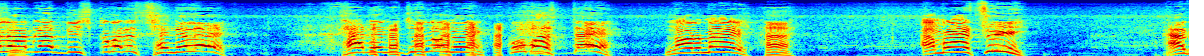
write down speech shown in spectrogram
না আপনার চ্যানেলে খুব আসতে নর্মাল হ্যাঁ। আমরা আছি। আর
